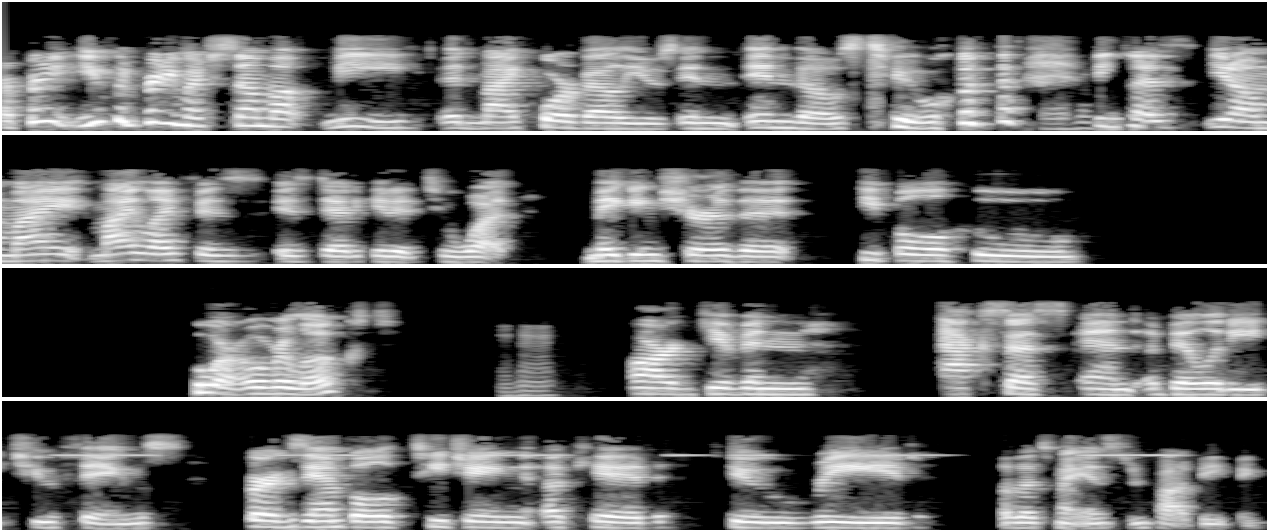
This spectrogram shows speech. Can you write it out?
are pretty you could pretty much sum up me and my core values in in those two because you know my my life is is dedicated to what making sure that people who who are overlooked Mhm. are given access and ability to things for example teaching a kid to read oh that's my instant pot beeping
